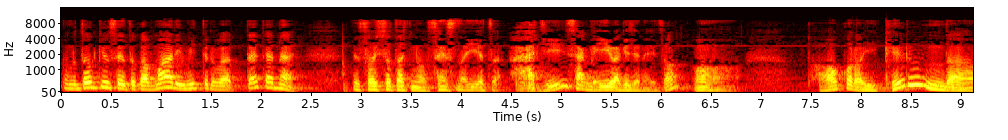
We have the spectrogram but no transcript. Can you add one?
この同級生とか周り見てれば大体ない。そういう人たちのセンスのいいやつは、ああ、じいさんがいいわけじゃないぞ。うん。だからいけるんだ。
